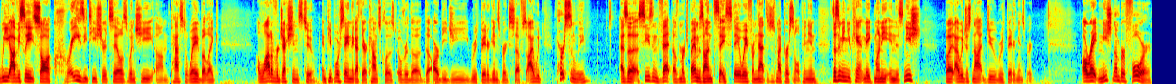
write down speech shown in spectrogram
we obviously saw crazy T-shirt sales when she um, passed away, but like a lot of rejections too. And people were saying they got their accounts closed over the the RBG Ruth Bader Ginsburg stuff. So I would personally, as a seasoned vet of merch by Amazon, say stay away from that. That's just my personal opinion. Doesn't mean you can't make money in this niche, but I would just not do Ruth Bader Ginsburg. All right, niche number four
